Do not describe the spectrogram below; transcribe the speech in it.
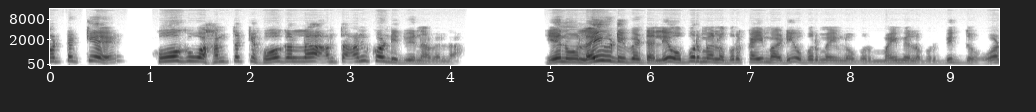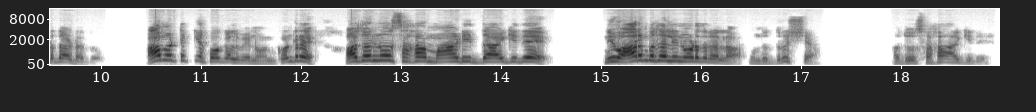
ಮಟ್ಟಕ್ಕೆ ಹೋಗುವ ಹಂತಕ್ಕೆ ಹೋಗಲ್ಲ ಅಂತ ಅನ್ಕೊಂಡಿದ್ವಿ ನಾವೆಲ್ಲ. ಏನು ಲೈವ್ ಡಿಬೇಟ್ ಅಲ್ಲಿ ಒಬ್ಬರ ಮೇಲೊಬ್ರು ಕೈ ಮಾಡಿ, ಒಬ್ಬರ ಮೇಲೊಬ್ರು ಮೈ ಮೇಲೊಬ್ರು ಬಿದ್ದು ಹೊಡೆದಾಡೋದು. ಆ ಮಟ್ಟಕ್ಕೆ ಹೋಗಲ್ವೇನೋ ಅನ್ಕೊಂಡ್ರೆ ಅದನ್ನು ಸಹ ಮಾಡಿದ್ದಾಗಿದೆ. ನೀವು ಆರಂಭದಲ್ಲಿ ನೋಡಿದ್ರಲ್ಲ ಒಂದು ದೃಶ್ಯ. ಅದು ಸಹ ಆಗಿದೆ.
